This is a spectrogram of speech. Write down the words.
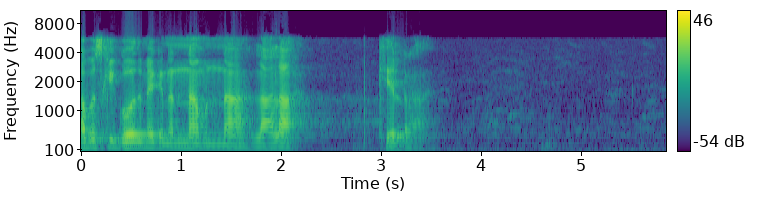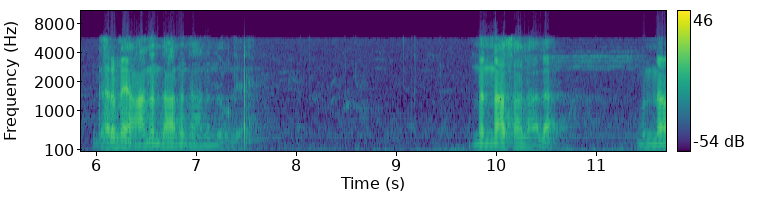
अब उसकी गोद में एक नन्ना मुन्ना लाला खेल रहा है। घर में आनंद आनंद आनंद हो गया। नन्ना सा लाला, मुन्ना।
